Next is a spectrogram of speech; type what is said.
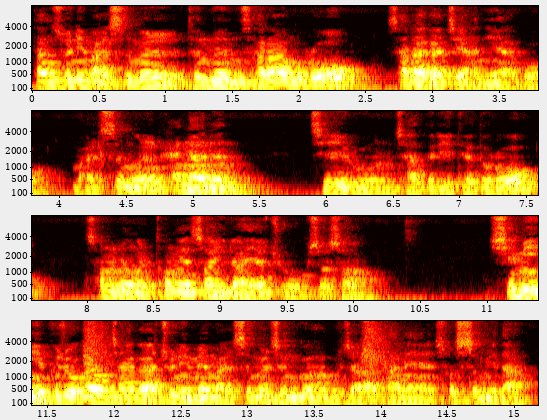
단순히 말씀을 듣는 사람으로 살아가지 아니하고 말씀을 행하는 지혜로운 자들이 되도록 성령을 통해서 일하여 주옵소서. 심히 부족한 자가 주님의 말씀을 증거하고자 단에 섰습니다.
